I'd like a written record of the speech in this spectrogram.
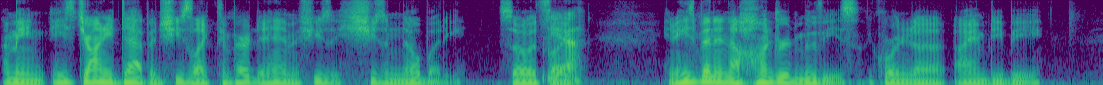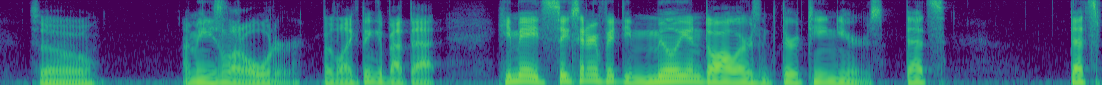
I mean, he's Johnny Depp, and she's like compared to him, she's she's a nobody. So it's like, Yeah. you know, he's been in a hundred movies according to IMDb. So, I mean, he's a lot older, but like, think about that. He made six hundred fifty million dollars in thirteen years. That's that's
